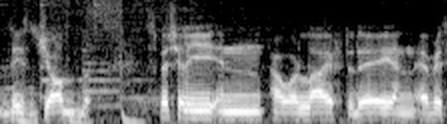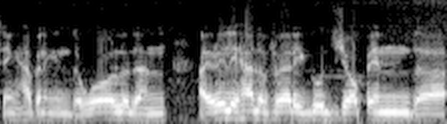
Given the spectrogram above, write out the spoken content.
this job especially in our life today and everything happening in the world and I really had a very good job in the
